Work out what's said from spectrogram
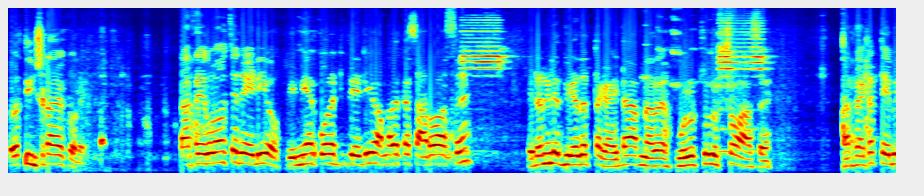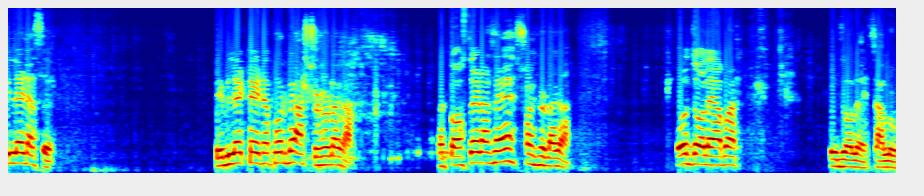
ওটা তিনশো টাকা করে। তারপরে এগুলো হচ্ছে রেডিও প্রিমিয়ার কোয়ালিটি রেডিও আমাদের কাছে আরও আছে। এটা নিলে দুই হাজার টাকা, এটা আপনার হলুদ টুলুদ সহ আছে। তারপরে একটা টেবিল লাইট আছে। টেবিল লাইটটা এটা পড়বে আটশোশো টাকা। টর্চ লাইট আছে ছয়শো টাকা। ও জলে আবার, ও জলে চালু।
